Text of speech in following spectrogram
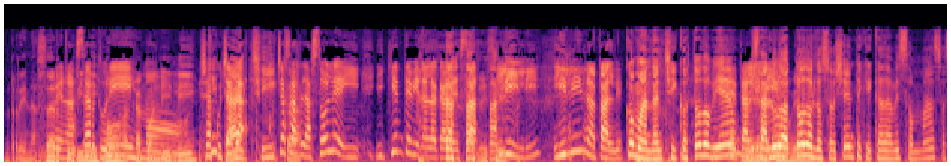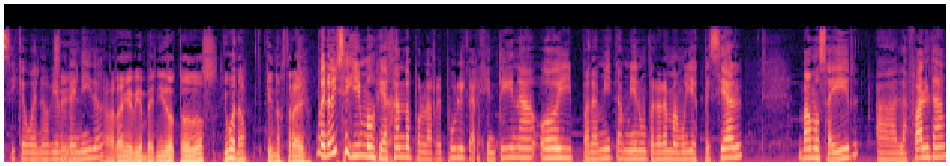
Renacer, Renacer Turismo, acá con Turismo. Lili. Ya ¿Qué escuchás, tal, la, escuchás a la Sole y, y ¿quién te viene a la cabeza? Sí, sí. Lili. Lili Natale. ¿Cómo andan chicos? ¿Todo bien? ¿Qué tal, Bien, Saludo a todos los oyentes que cada vez son más, así que bueno, Sí, bienvenido. la verdad que bienvenido todos. Y bueno, ¿qué nos trae? Bueno, hoy seguimos viajando por la República Argentina. Hoy para mí también un programa muy especial. Vamos a ir a La Falda,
